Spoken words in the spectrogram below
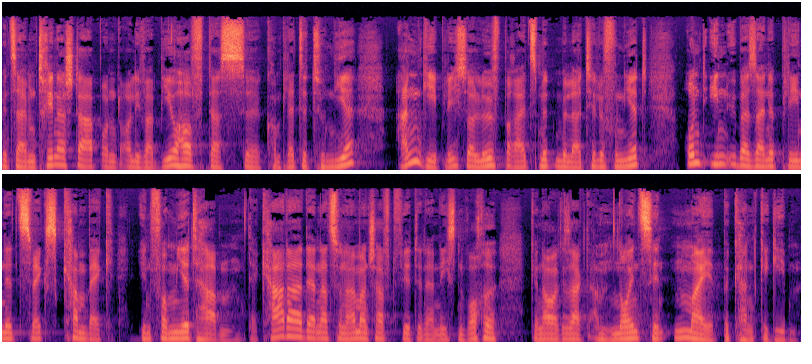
mit seinem Trainerstab und Oliver Bierhoff das äh, komplette Turnier. Angeblich soll Löw bereits mit Müller telefoniert und ihn über seine Pläne zwecks Comeback informiert haben. Der Kader der Nationalmannschaft wird in der nächsten Woche, genauer gesagt am 19. Mai, bekannt gegeben.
